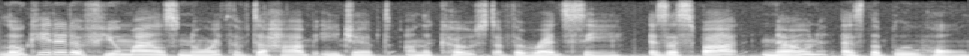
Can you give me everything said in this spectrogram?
Located a few miles north of Dahab, Egypt, on the coast of the Red Sea, is a spot known as the Blue Hole.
